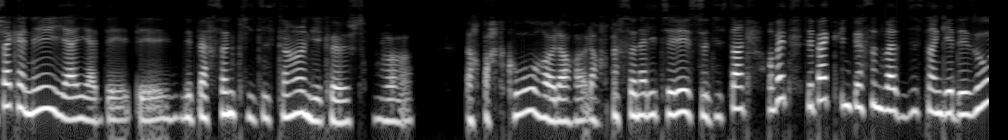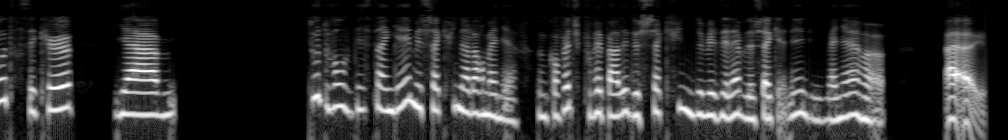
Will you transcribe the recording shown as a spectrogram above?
chaque année, il y a, il y a des, des, des, personnes qui se distinguent et que je trouve euh, leur parcours, euh, leur, leur personnalité se distingue. En fait, c'est pas qu'une personne va se distinguer des autres, c'est que il y a toutes vont se distinguer, mais chacune à leur manière. Donc en fait, je pourrais parler de chacune de mes élèves de chaque année d'une manière euh,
